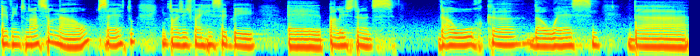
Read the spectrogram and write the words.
evento nacional, certo? Então, a gente vai receber é, palestrantes da URCA, da UES, da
